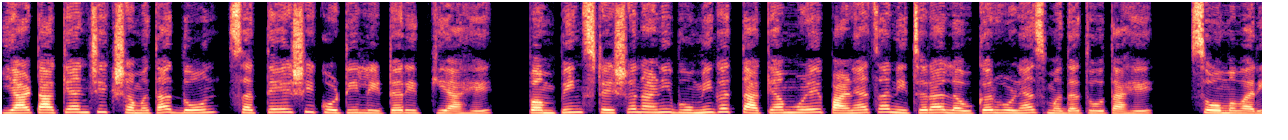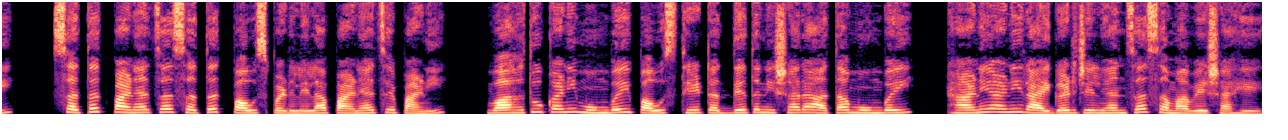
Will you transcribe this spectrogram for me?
या टाक्यांची क्षमता दोन सत्याऐंशी कोटी लिटर इतकी आहे. पंपिंग स्टेशन आणि भूमिगत टाक्यांमुळे पाण्याचा निचरा लवकर होण्यास मदत होत आहे. सोमवारी सतत पाण्याचा सतत पाऊस पडलेला पाण्याचे पाणी वाहतूक आणि मुंबई पाऊस थेट अद्यतन इशारा आता मुंबई ठाणे आणि रायगड जिल्ह्यांचा समावेश आहे.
